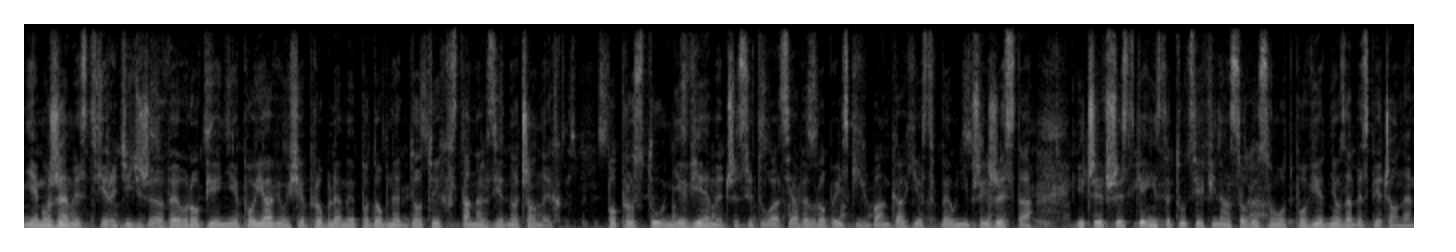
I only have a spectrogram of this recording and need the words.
Nie możemy stwierdzić, że w Europie nie pojawią się problemy podobne do tych w Stanach Zjednoczonych. Po prostu nie wiemy, czy sytuacja w europejskich bankach jest w pełni przejrzysta i czy wszystkie instytucje finansowe są odpowiednio zabezpieczone.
